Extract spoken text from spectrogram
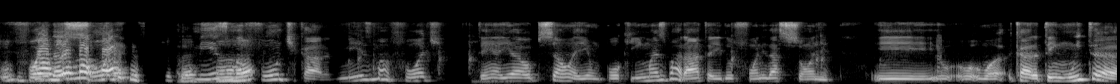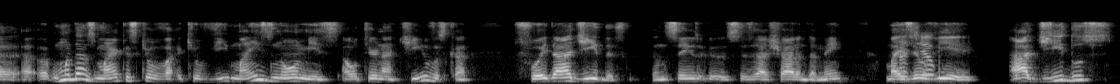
O fone é da Sony. Mesma uhum. fonte, cara. Mesma fonte. Tem aí a opção aí, um pouquinho mais barata aí do fone da Sony. E, cara, tem muita. Uma das marcas que eu, que eu vi mais nomes alternativos, cara, foi da Adidas. Eu não sei se vocês acharam também, mas eu vi Adidos,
